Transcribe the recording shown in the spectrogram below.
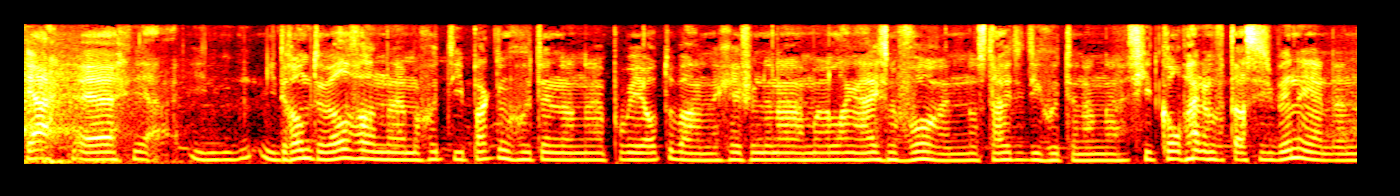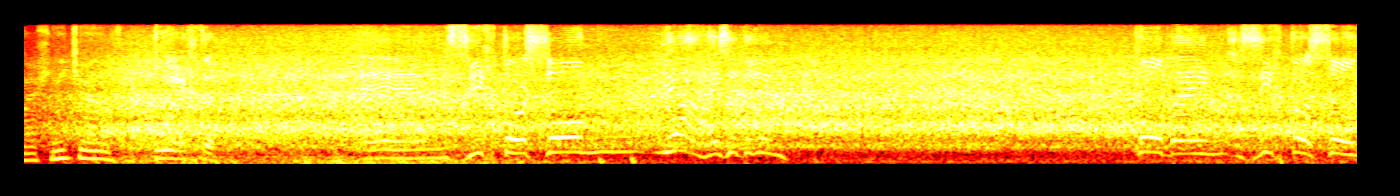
Ja, uh, ja je, je, droomt er wel van. maar goed, die pakt hem goed en dan probeer je op te bouwen. Dan geef je hem daarna maar een lange ijs naar voren. En dan stuit het hij goed. En dan schiet Kolbein hem fantastisch binnen. En dan geniet je wel. Boerichter. En Zichtorsson. Ja, hij zit erin. Kolbein Zichtorsson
